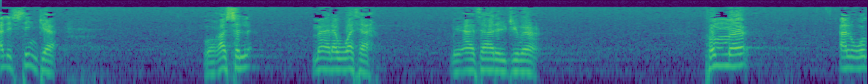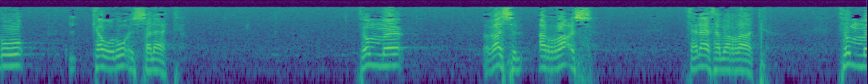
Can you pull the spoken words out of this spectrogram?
الاستنجاء وغسل ما لوثه من آثار الجماع. ثم الوضوء كوضوء الصلاة. ثم غسل الرأس ثلاث مرات ثم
